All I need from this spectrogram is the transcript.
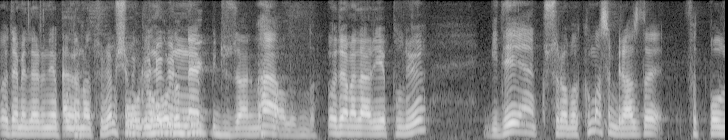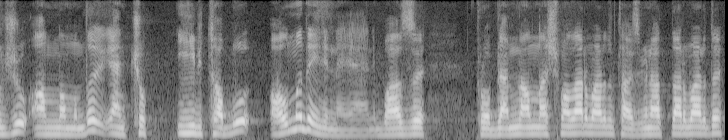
ödemelerin yapıldığını Evet. hatırlıyorum. Şimdi orada, günü orada gününe büyük bir düzelme Ha. sağlandı. ödemeler yapılıyor. Bir de yani kusura bakılmasın biraz da futbolcu anlamında yani çok iyi bir tablo almadı eline yani. Bazı problemli anlaşmalar vardı, tazminatlar vardı.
